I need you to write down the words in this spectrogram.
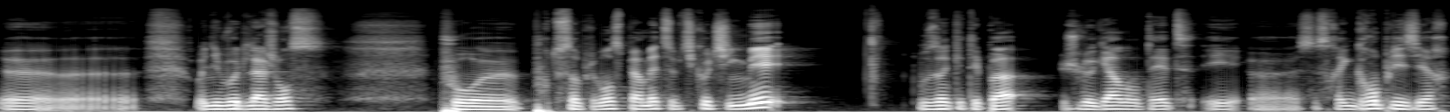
au niveau de l'agence pour, pour tout simplement se permettre ce petit coaching. Mais vous inquiétez pas, je le garde en tête et ce serait grand plaisir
